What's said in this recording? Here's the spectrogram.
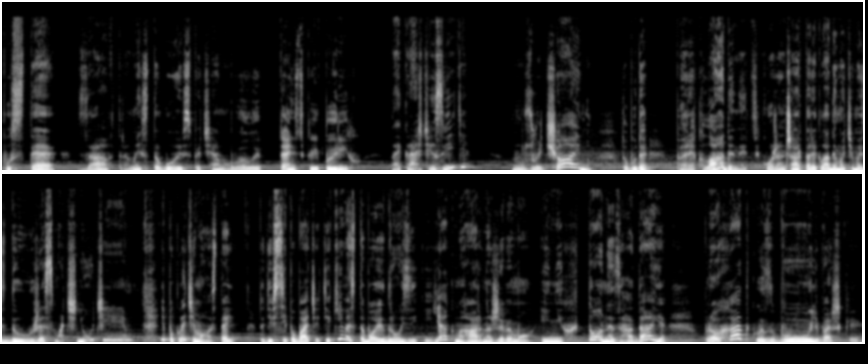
пусте. Завтра ми з тобою спечемо велетенський пиріг. Найкращий у світі? Ну, звичайно, то буде перекладинець. Кожен шар перекладемо чимось дуже смачнючим і покличемо гостей. Тоді всі побачать, які ми з тобою друзі і як ми гарно живемо. І ніхто не згадає про хатку з бульбашки.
